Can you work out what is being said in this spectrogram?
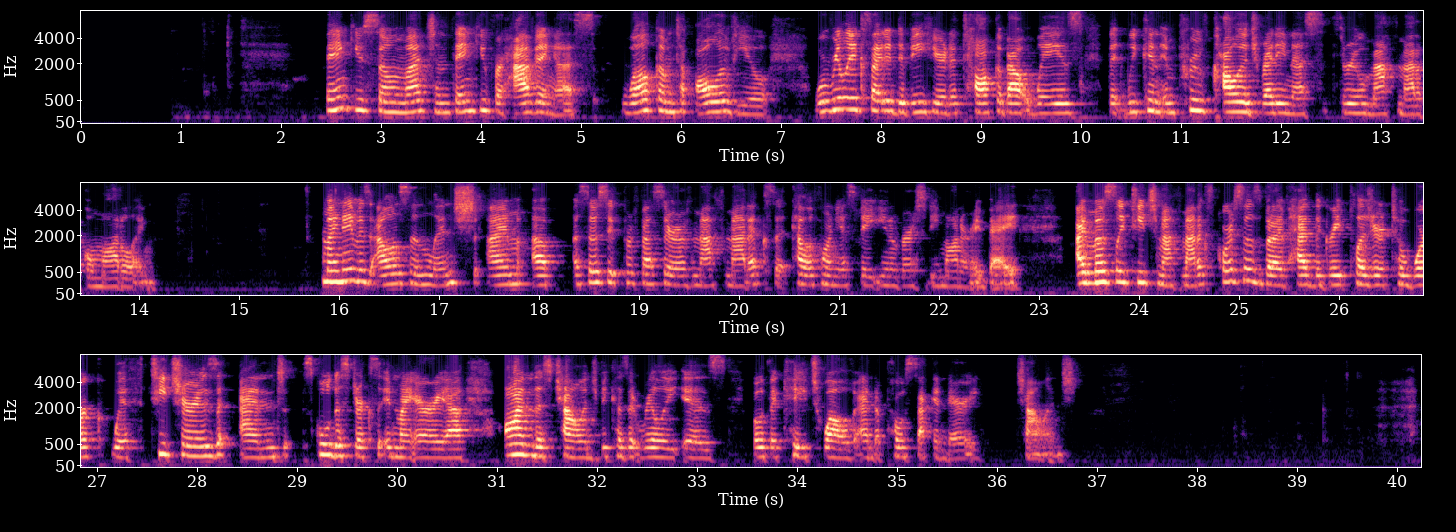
Thank you so much, and thank you for having us. Welcome to all of you. We're really excited to be here to talk about ways that we can improve college readiness through mathematical modeling. My name is Alison Lynch. I'm a associate professor of mathematics at California State University, Monterey Bay. I mostly teach mathematics courses, but I've had the great pleasure to work with teachers and school districts in my area on this challenge because it really is both a K 12 and a post secondary challenge.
